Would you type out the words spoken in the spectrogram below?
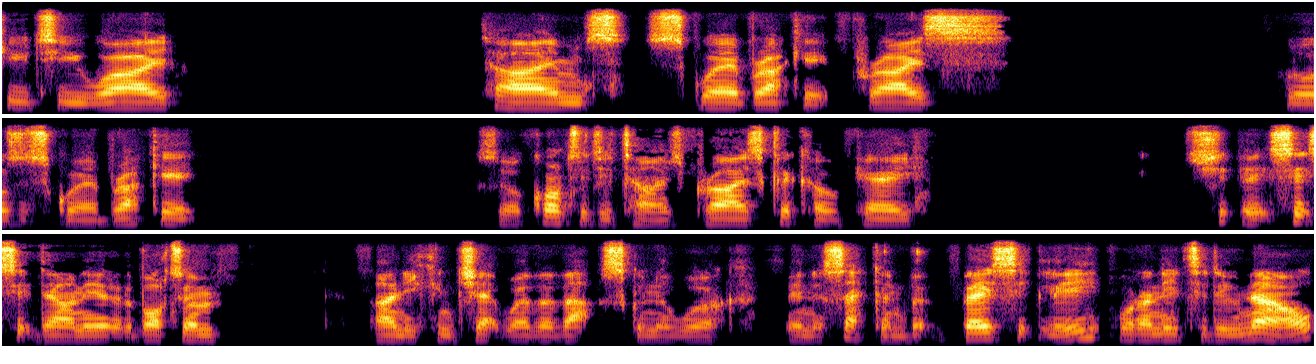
QTY times square bracket price, close the square bracket. So quantity times price, click OK. It sits it down here at the bottom and you can check whether that's going to work in a second. But basically what I need to do now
